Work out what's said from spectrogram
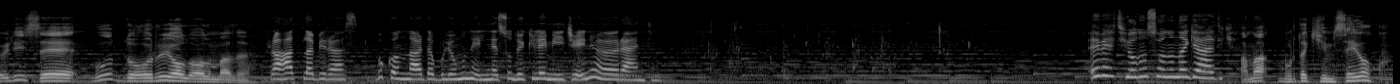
Öyleyse bu doğru yol olmalı. Rahatla biraz. Bu konularda Bloom'un eline su dökülemeyeceğini öğrendim. Evet, yolun sonuna geldik. Ama burada kimse yok.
